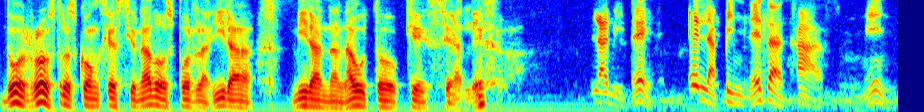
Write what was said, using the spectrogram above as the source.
dos rostros congestionados por la ira miran al auto que se aleja. La vide en la pineta Jazmín.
